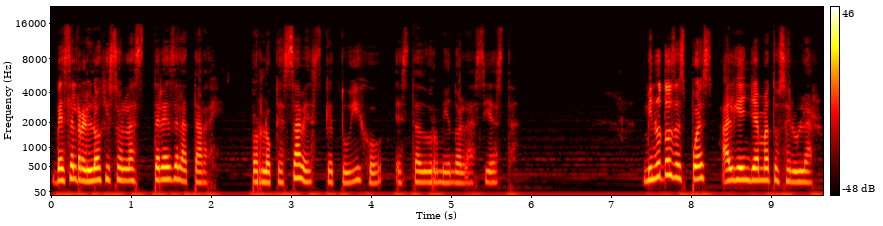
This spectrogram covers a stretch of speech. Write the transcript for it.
Ves el reloj y son las 3 de la tarde por lo que sabes que tu hijo está durmiendo la siesta. Minutos después, alguien llama a tu celular.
